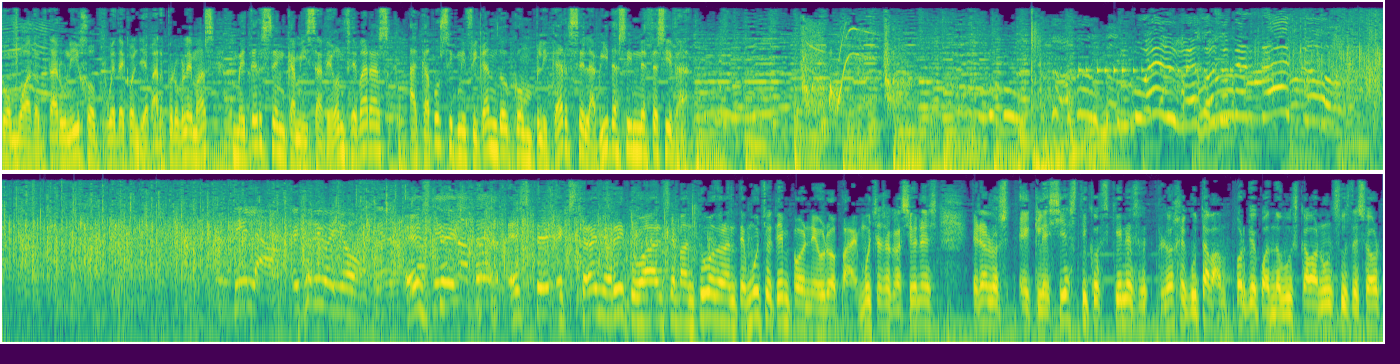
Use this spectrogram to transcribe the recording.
Como adoptar un hijo puede conllevar problemas, meterse en camisa de 11 varas acabó significando complicarse la vida sin necesidad. Este, este extraño ritual se mantuvo durante mucho tiempo en Europa. En muchas ocasiones eran los eclesiásticos quienes lo ejecutaban, porque cuando buscaban un sucesor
